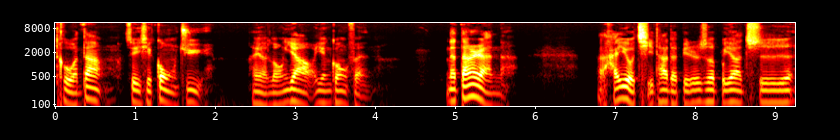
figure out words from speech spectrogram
妥当这些供具，还有龙药、烟供粉。那当然了，啊，还有其他的，比如说不要吃。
